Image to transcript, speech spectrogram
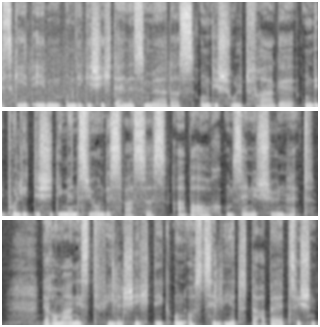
Es geht eben um die Geschichte eines Mörders, um die Schuldfrage, um die politische Dimension des Wassers, aber auch um seine Schönheit. Der Roman ist vielschichtig und oszilliert dabei zwischen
